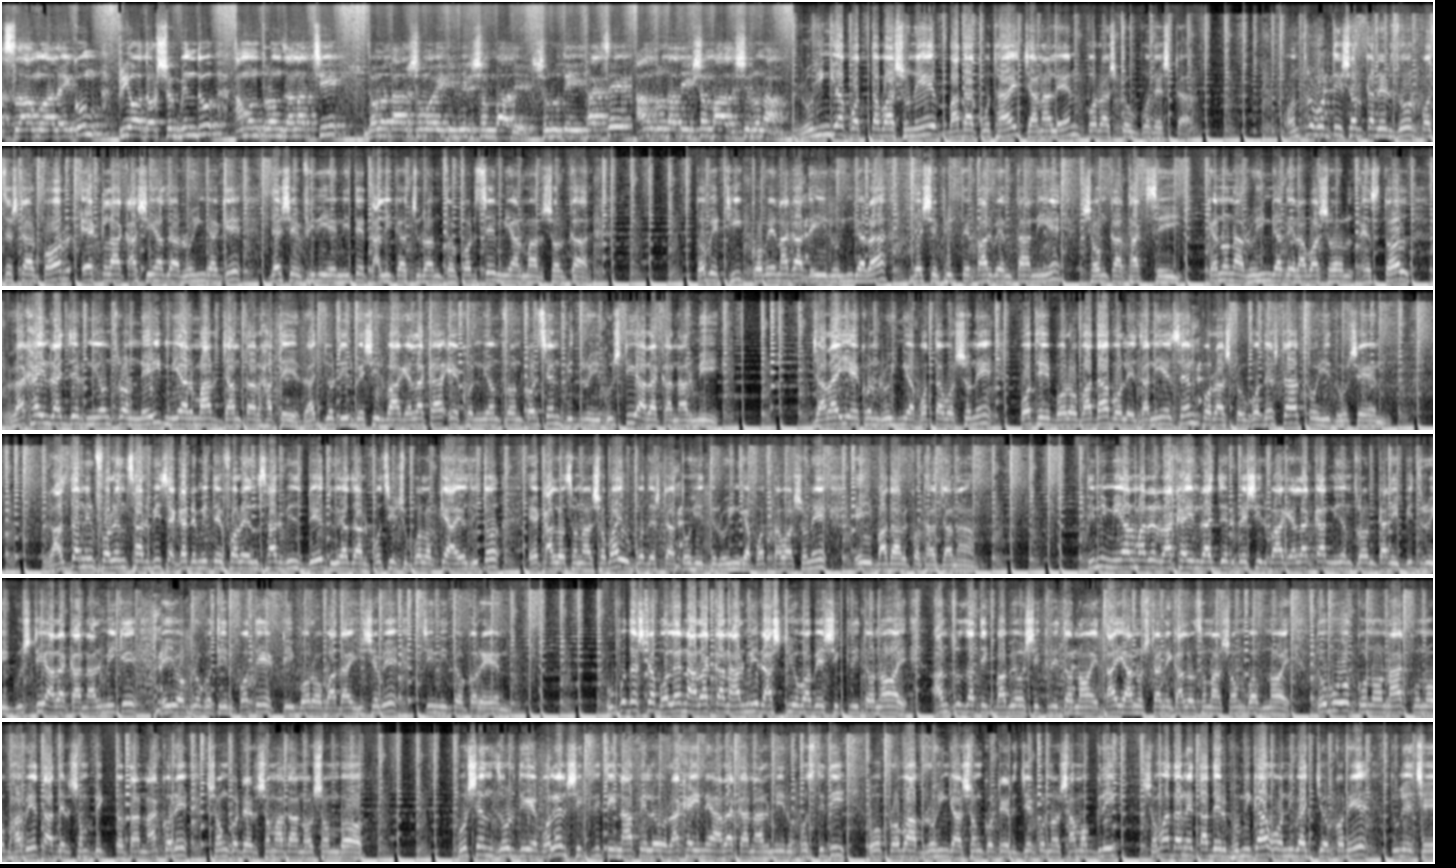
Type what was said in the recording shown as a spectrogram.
আসসালামু আলাইকুম। প্রিয় দর্শকবিন্দু, আমন্ত্রণ জানাচ্ছি জনতার সময় টিভির সংবাদে। শুরুতেই থাকছে আন্তর্জাতিক সংবাদ শিরোনাম। রোহিঙ্গা প্রত্যাবাসনে বাধা কোথায় জানালেন পররাষ্ট্র উপদেষ্টা। অন্তর্বর্তী সরকারের জোর প্রচেষ্টার পর এক লাখ আশি হাজার রোহিঙ্গাকে দেশে ফিরিয়ে নিতে তালিকা চূড়ান্ত করছে মিয়ানমার সরকার। তবে ঠিক কবে নাগাদ এই রোহিঙ্গারা দেশে ফিরতে পারবেন তা নিয়ে শঙ্কা থাকছেই। কেননা রোহিঙ্গাদের আবাসন স্থল রাখাইন রাজ্যের নিয়ন্ত্রণ নেই, মিয়ানমার জান্তার হাতে। রাজ্যটির বেশিরভাগ এলাকা এখন নিয়ন্ত্রণ করছেন বিদ্রোহী গোষ্ঠী আরাকান আর্মি। যারাই এখন রোহিঙ্গা প্রত্যাবর্ষণে পথে বড় বাধা বলে জানিয়েছেন পররাষ্ট্র উপদেষ্টা তহিদ হোসেন। রাজধানীর ফরেন সার্ভিস একাডেমিতে ফরেন সার্ভিস ডে দুই হাজার পঁচিশ উপলক্ষে আয়োজিত এক আলোচনা সভায় উপদেষ্টা তহিদ রোহিঙ্গা প্রত্যাবাসনে এই বাধার কথা জানান। তিনি মিয়ানমারের রাখাইন রাজ্যের বেশিরভাগ এলাকা নিয়ন্ত্রণকারী বিদ্রোহী গোষ্ঠী আরাকান আর্মিকে এই অগ্রগতির পথে একটি বড় বাধা হিসেবে চিহ্নিত করেন। উপদেষ্টা বলেন, আরাকান আর্মি রাষ্ট্রীয়ভাবে স্বীকৃত নয়, আন্তর্জাতিকভাবেও স্বীকৃত নয়, তাই আনুষ্ঠানিক আলোচনা সম্ভব নয়। তবুও কোনো না কোনোভাবে তাদের সম্পৃক্ততা না করে সংকটের সমাধান অসম্ভব। হোসেন জোর দিয়ে বলেন, স্বীকৃতি না পেলেও রাখাইনে আরাকান আর্মির উপস্থিতি ও প্রভাব রোহিঙ্গা সংকটের যে কোনো সামগ্রিক সমাধানে তাদের ভূমিকা অনিবার্য করে তুলেছে।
